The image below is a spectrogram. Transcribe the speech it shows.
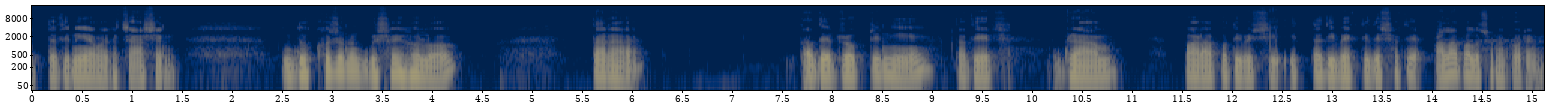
ইত্যাদি নিয়ে আমার কাছে আসেন। দুঃখজনক বিষয় হলো, তারা তাদের রোগটি নিয়ে তাদের গ্রাম, পাড়া প্রতিবেশী ইত্যাদি ব্যক্তিদের সাথে আলাপ আলোচনা করেন।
